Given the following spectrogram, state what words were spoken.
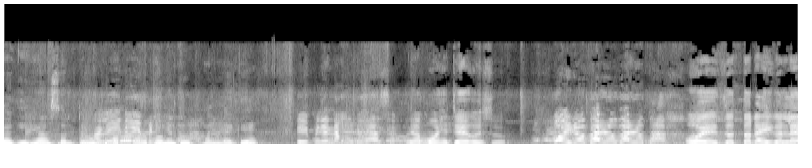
লাগিহে আচলতে উৎসৱ পাৰ্বণবোৰ ভাল লাগে। মই সেইটোৱে কৈছো। ঐ য'ত ত'ত আহি গলে।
